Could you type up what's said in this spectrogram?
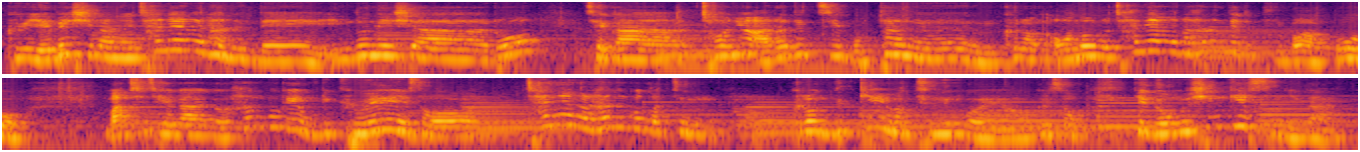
그 예배 시간에 찬양을 하는데 인도네시아로 제가 전혀 알아듣지 못하는 그런 언어로 찬양을 하는데도 불구하고 마치 제가 그 한국의 우리 교회에서 찬양을 하는 것 같은 그런 느낌이 막 드는 거예요. 그래서 그게 너무 신기했습니다.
